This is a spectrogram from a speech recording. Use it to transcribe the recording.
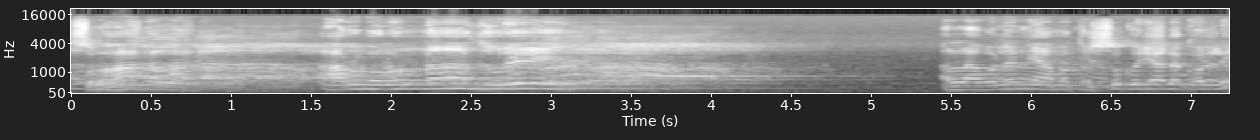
সোহান আরও বলুন না, জোরে। আল্লাহ বলেন, নিয়ামতের শুকরিয়া আদায় করলে।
